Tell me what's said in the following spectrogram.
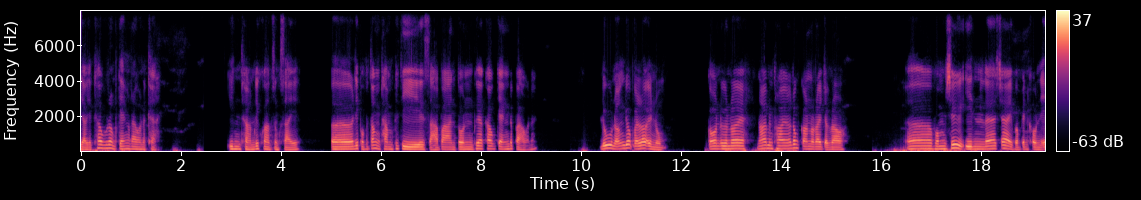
อยากจะเข้าร่วมแก๊งเรานะคะ อินถามด้วยความสงสัย เออนี่ผมต้องทำพิธีสาบานตนเพื่อเข้าแก๊งหรือเปล่านะ ดูหนังเยอะไปแล้วไอ้หนุ่ม ก่อนอื่นเลยนายเป็นใครแล้วต้องการอะไรจากเรา เออผมชื่ออินและใช่ผมเป็นคนเอ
